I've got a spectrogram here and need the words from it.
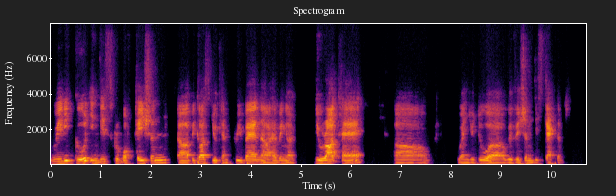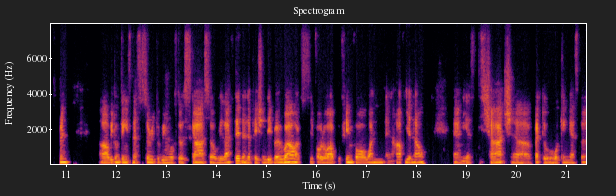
really good in this group of patients uh, because you can prevent uh, having a dura tear uh, when you do a revision discectomy. Uh, we don't think it's necessary to remove those scars, so we left it, and the patient did very well. I've followed up with him for one and a half year now, and he has discharged uh, back to working as the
